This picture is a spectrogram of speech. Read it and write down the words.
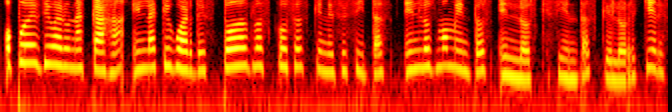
o puedes llevar una caja en la que guardes todas las cosas que necesitas en los momentos en los que sientas que lo requieres.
